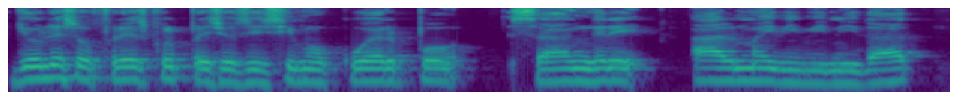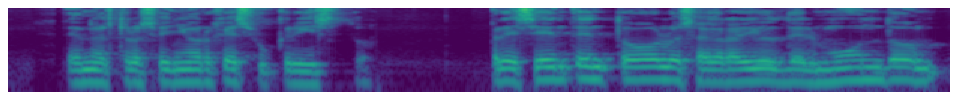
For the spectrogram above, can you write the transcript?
yo les ofrezco el preciosísimo cuerpo, sangre, alma y divinidad de nuestro Señor Jesucristo presente en todos los agrarios del mundo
